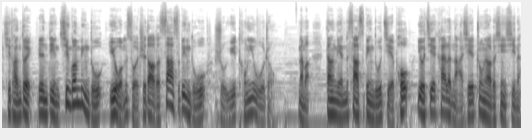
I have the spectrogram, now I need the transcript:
其团队认定新冠病毒与我们所知道的 SARS 病毒属于同一物种。那么，当年的 SARS 病毒解剖又揭开了哪些重要的信息呢？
